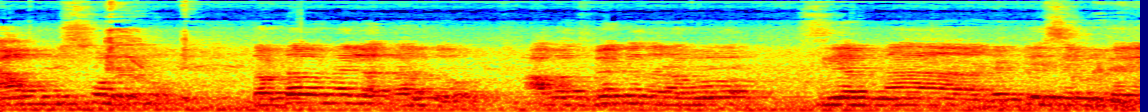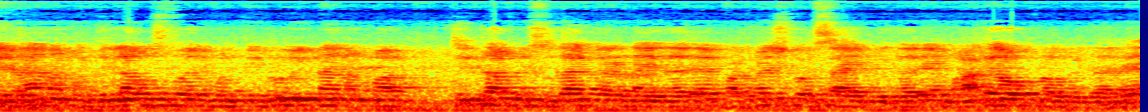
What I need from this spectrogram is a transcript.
ನಾವು ಉಳಿಸ್ಕೊಂಡು ದೊಡ್ಡವ್ರ ಮೇಲೆ ಕರೆದು ಅವತ್ತು ಬೇಕಾದ್ರೆ ನಾವು ಸಿ ಎಫ್ನ ಡೆಪ್ಟಿ ಸಿ ಎಂ ನಮ್ಮ ಜಿಲ್ಲಾ ಉಸ್ತುವಾರಿ ಮಂತ್ರಿಗಳು, ಇನ್ನು ನಮ್ಮ ಚಿಂತಾಮಣಿ ಸುಧಾಕರಣ್ಣ ಇದ್ದಾರೆ, ಪರಮೇಶ್ವರ್ ಸಾಹೇಬ್ ಇದ್ದಾರೆ ಮಾದೇವಪ್ಪನವರು ಇದ್ದಾರೆ.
